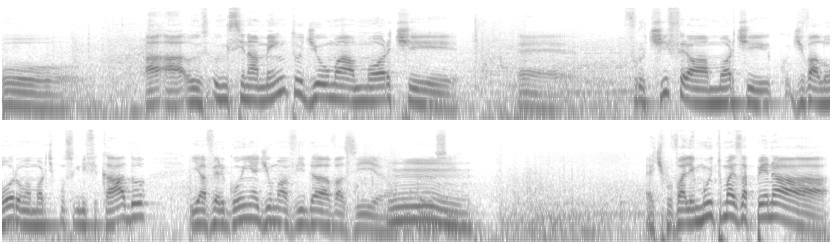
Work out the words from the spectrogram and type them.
o, a- a- o, o ensinamento de uma morte é, frutífera, uma morte de valor, uma morte com significado, e a vergonha de uma vida vazia. coisa assim. Hum. É tipo, vale muito mais a pena.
